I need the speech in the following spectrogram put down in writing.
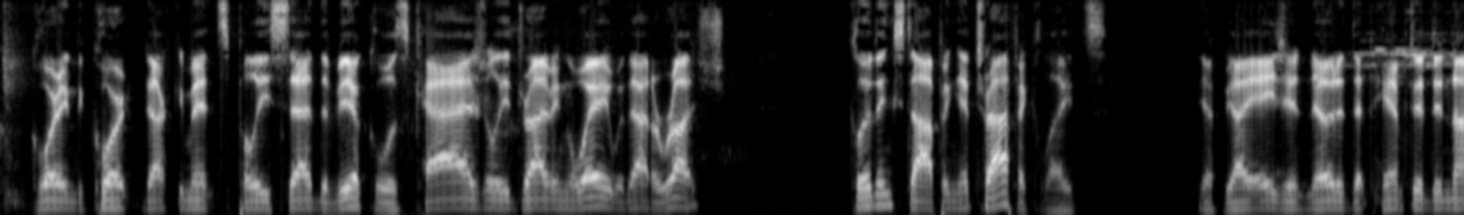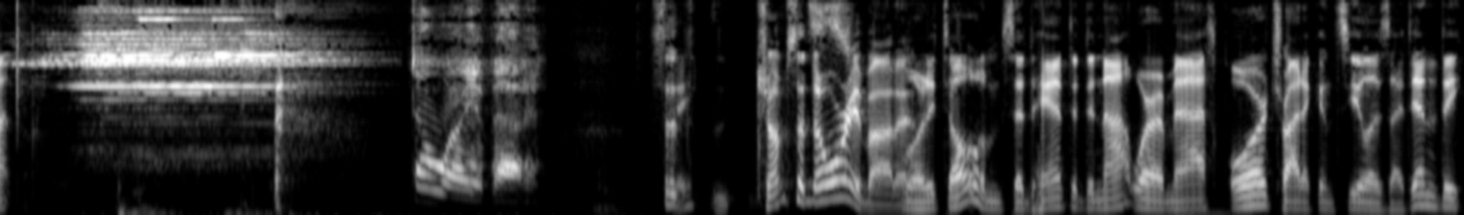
According to court documents, police said the vehicle was casually driving away without a rush, including stopping at traffic lights. The FBI agent noted that Hampton did not Don't worry about it. So Trump said, "Don't worry about it." What he told him said Hampton did not wear a mask or try to conceal his identity.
